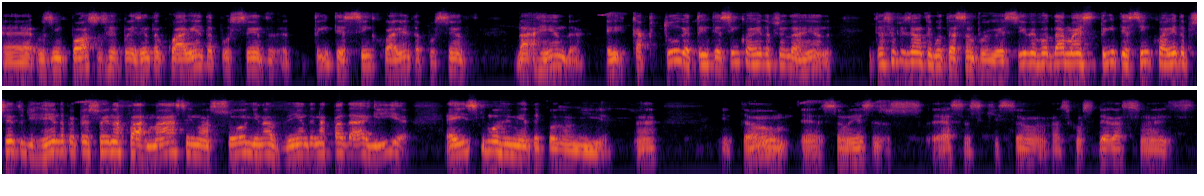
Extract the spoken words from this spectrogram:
eh, os impostos representam 40%, 35%, 40% da renda. Ele captura 35%, 40% da renda. Então, se eu fizer uma tributação progressiva, eu vou dar mais 35%, 40% de renda para a pessoa ir na farmácia, ir no açougue, ir na venda, ir na padaria. É isso que movimenta a economia. Né? Então, é, são esses, essas que são as considerações.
